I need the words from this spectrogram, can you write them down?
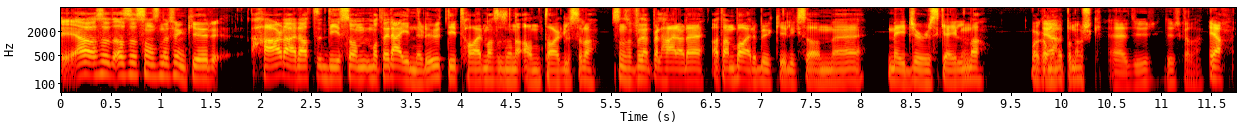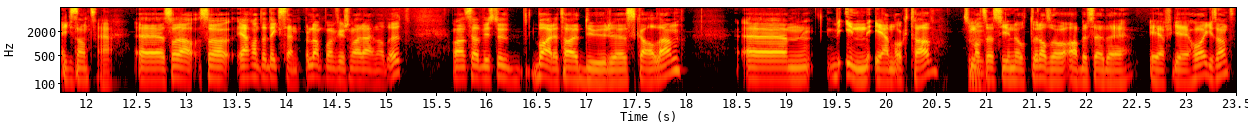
ja altså, altså Sånn som det funker her, er at de som måtte regner det ut, de tar masse sånne antakelser. da Sånn som for eksempel her er det at han bare bruker liksom eh, major-scalen. da Hva kan Ja. man det på norsk? eh, dur, durskala. Ja, ikke sant? Ja. Eh, så, ja, så jeg fant et eksempel da, på en fyr som har regna det ut. Og han sier at Hvis du bare tar dur-skalaen eh, innen én oktav, som Mm. altså er syv noter, altså ABCD, EFGH, H, ikke sant?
